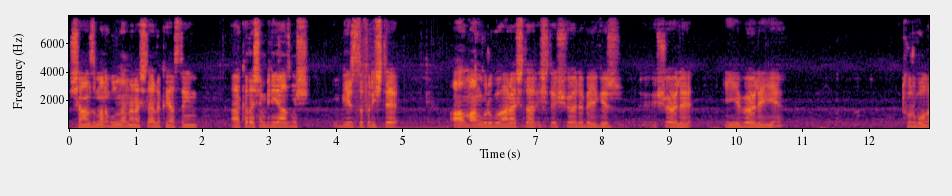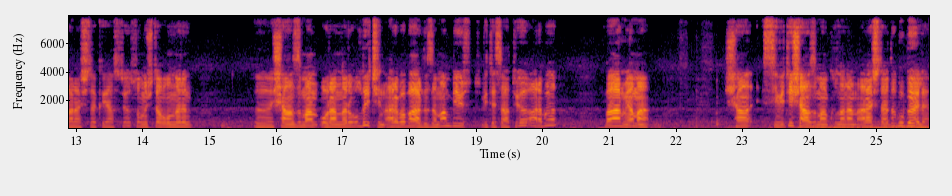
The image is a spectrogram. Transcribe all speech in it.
şanzımanı bulunan araçlarla kıyaslayın. Arkadaşım biri yazmış 1.0 işte Alman grubu araçlar işte şöyle beygir, şöyle iyi, böyle iyi. Turbolu araçla kıyaslıyor. Sonuçta onların e, şanzıman oranları olduğu için araba bağırdığı zaman bir üst vitese atıyor. Araba bağırmıyor ama şan, CVT şanzıman kullanan araçlarda bu böyle.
